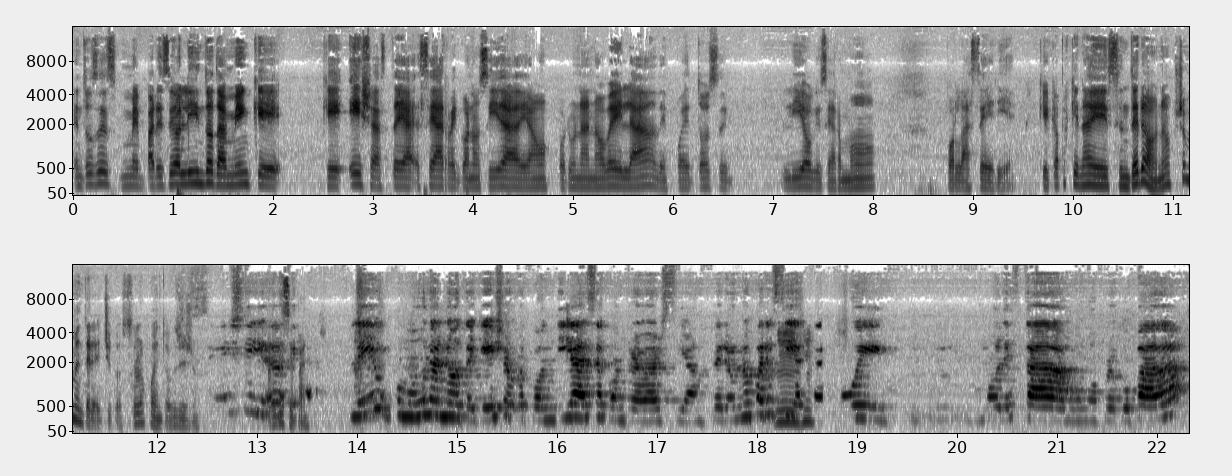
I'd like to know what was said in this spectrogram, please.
Entonces me pareció lindo también que, que ella sea, sea reconocida, digamos, por una novela, después de todo ese lío que se armó por la serie. Que capaz que nadie se enteró, ¿no? Yo me enteré, chicos, se los cuento, qué sé yo. Sí, sí, Para que eh, sepan. leí como una nota que ella respondía a esa controversia, pero no parecía estar muy molestada, como preocupada.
